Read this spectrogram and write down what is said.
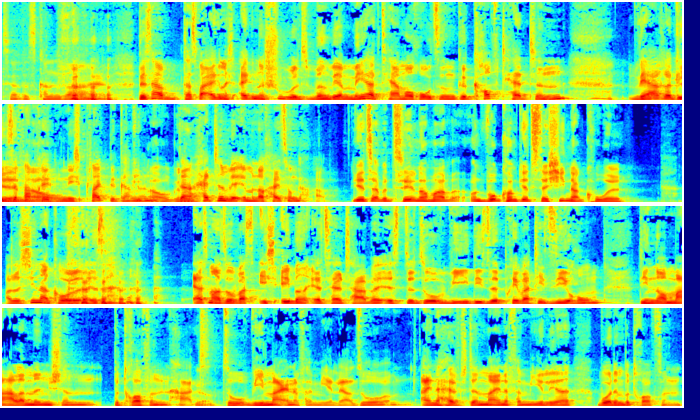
Tja, das kann sein. Deshalb, das war eigentlich eigene Schuld. Wenn wir mehr Thermohosen gekauft hätten, wäre diese Genau. Fabrik nicht pleite gegangen. Genau, genau. Dann hätten wir immer noch Heizung gehabt. Jetzt aber erzähl noch mal, und wo kommt jetzt der China-Kohl? Also Chinakohl ist erstmal so, was ich eben erzählt habe, ist so wie diese Privatisierung die normale Menschen betroffen hat, Ja. so wie meine Familie. Also eine Hälfte meiner Familie wurden betroffen.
